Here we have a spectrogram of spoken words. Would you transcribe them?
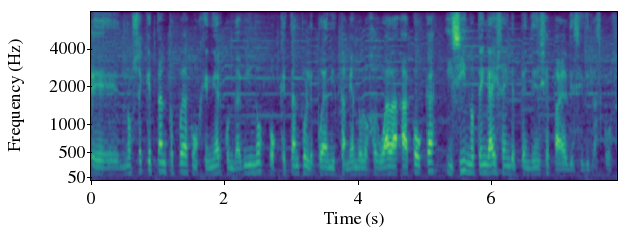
eh, no sé qué tanto pueda congeniar con Davino o qué tanto le puedan ir cambiando la jugada a Coca y si no tenga esa independencia para él decidir las cosas.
